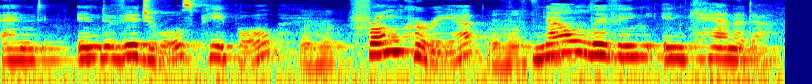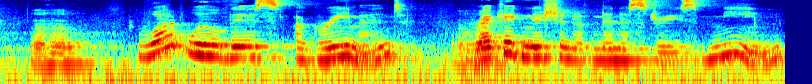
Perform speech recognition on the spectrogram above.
and individuals, people Mhm. from Korea Mhm. now living in Canada. Mhm. What will this agreement, recognition of ministries, mean,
